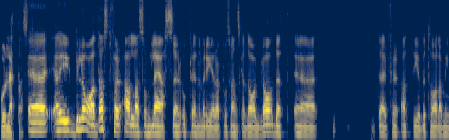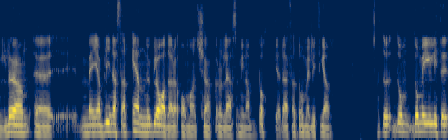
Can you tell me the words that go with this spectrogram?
och lättast? Uh, jag är ju gladast för alla som läser och prenumererar på Svenska Dagbladet. Uh, därför att det betalar min lön. Uh, men jag blir nästan ännu gladare om man köper och läser mina böcker, därför att de är lite grann de, de, de är ju lite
